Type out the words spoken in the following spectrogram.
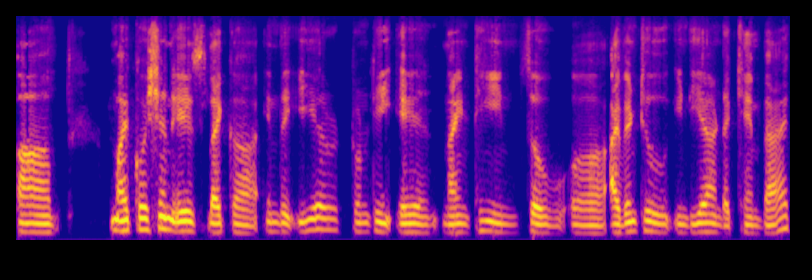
Uh, my question is like uh, in the year 2019, so uh, I went to India and I came back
